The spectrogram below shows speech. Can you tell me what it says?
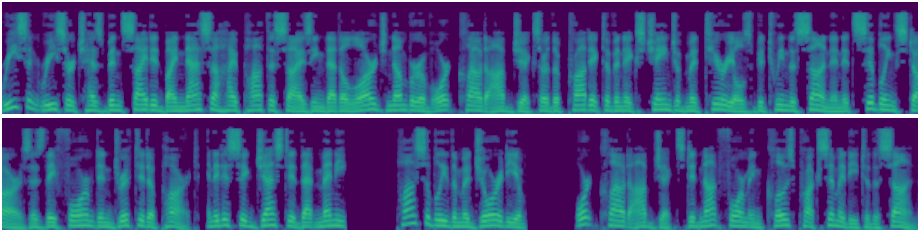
Recent research has been cited by NASA hypothesizing that a large number of Oort cloud objects are the product of an exchange of materials between the Sun and its sibling stars as they formed and drifted apart, and it is suggested that many—possibly the majority of Oort cloud objects did not form in close proximity to the Sun.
